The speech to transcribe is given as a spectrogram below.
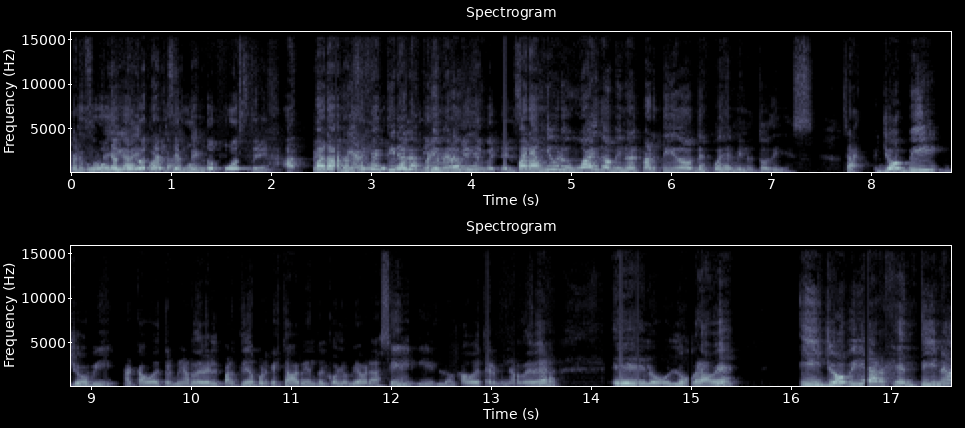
pero fue una llegada pelota importante. al segundo poste. Ah, para mí Argentina los primeros para mí Uruguay dominó el partido después del minuto 10. O sea, yo vi, yo vi, acabo de terminar de ver el partido porque estaba viendo el Colombia-Brasil y lo acabo de terminar de ver, eh, lo, lo grabé, y yo vi a Argentina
